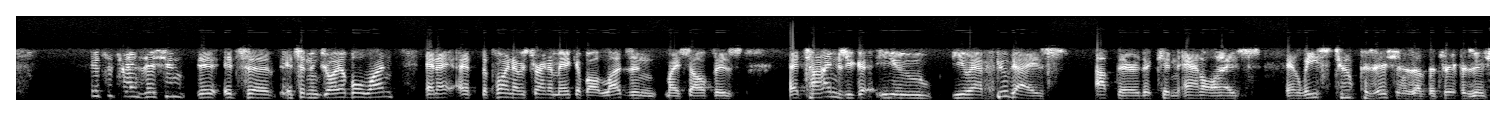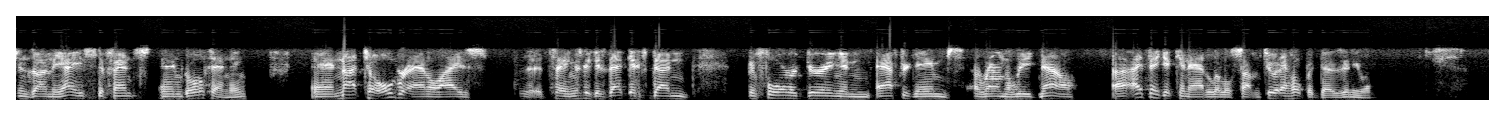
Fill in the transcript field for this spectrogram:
it's a transition. It, it's a it's an enjoyable one. And I, at the point I was trying to make about Luds and myself is, at times you you you have two guys up there that can analyze at least two positions of the three positions on the ice, defense and goaltending, and not to overanalyze things because that gets done before, during, and after games around the league now. Uh, I think it can add a little something to it. I hope it does anyway.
